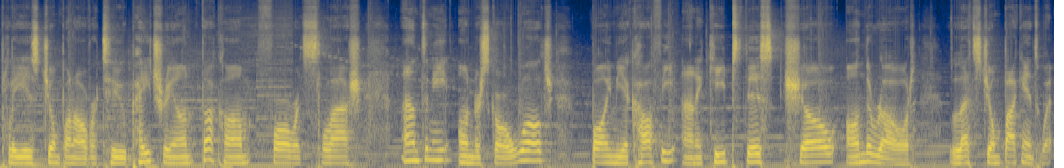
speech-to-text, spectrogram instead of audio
please jump on over to patreon.com forward slash Anthony underscore Walsh. Buy me a coffee and it keeps this show on the road. Let's jump back into it.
